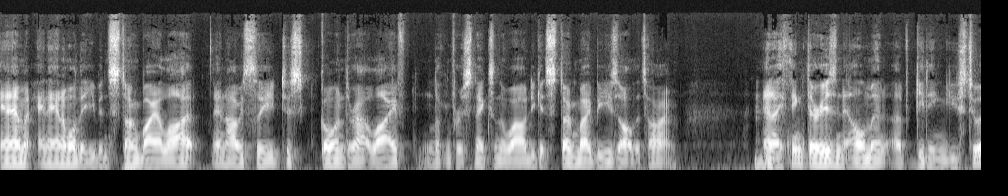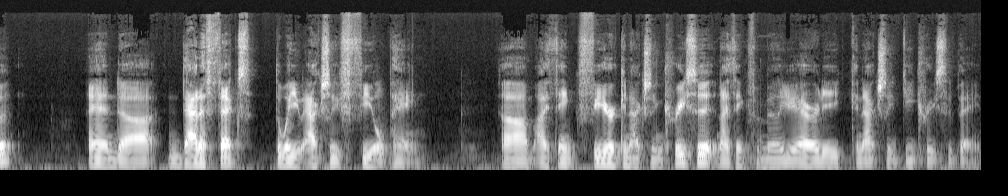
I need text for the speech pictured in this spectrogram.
an, an animal that you've been stung by a lot, and obviously just going throughout life looking for snakes in the wild, you get stung by bees all the time. Mm-hmm. And I think there is an element of getting used to it, and uh, that affects the way you actually feel pain. Um, I think fear can actually increase it, and I think familiarity can actually decrease the pain.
